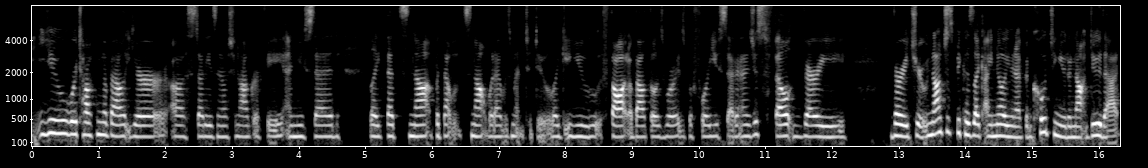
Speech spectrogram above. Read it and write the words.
you were talking about your uh, studies in oceanography, and you said like that's not but that's not what i was meant to do. Like you thought about those words before you said it and it just felt very very true. Not just because like i know you and i've been coaching you to not do that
